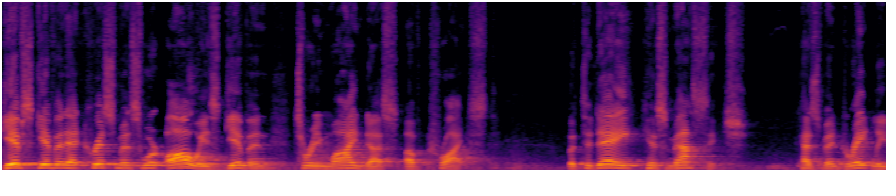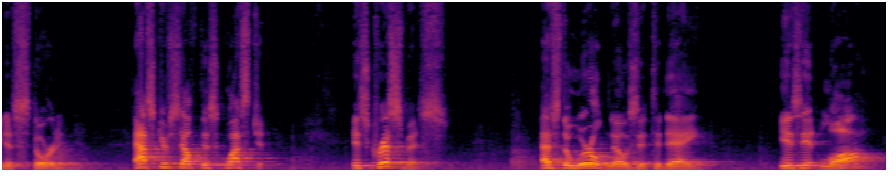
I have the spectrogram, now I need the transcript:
gifts given at Christmas were always given to remind us of Christ. But today, his message has been greatly distorted. Ask yourself this question Is Christmas, as the world knows it today, is it law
